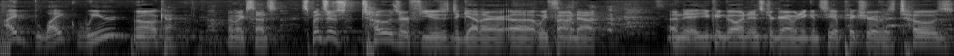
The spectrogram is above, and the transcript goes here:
I like weird. Oh, okay. That makes sense. Spencer's toes are fused together, uh, we found out. And you can go on Instagram and you can see a picture of his toes.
